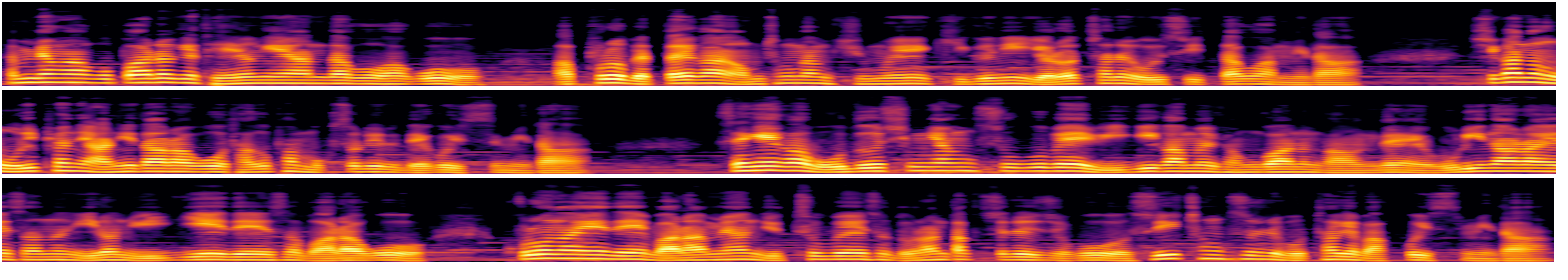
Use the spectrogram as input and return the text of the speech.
현명하고 빠르게 대응해야 한다고 하고 앞으로 몇 달간 엄청난 규모의 기근이 여러 차례 올 수 있다고 합니다. 시간은 우리 편이 아니다라고 다급한 목소리를 내고 있습니다. 세계가 모두 식량 수급의 위기감을 경고하는 가운데 우리나라에서는 이런 위기에 대해서 말하고 코로나에 대해 말하면 유튜브에서 노란 딱지를 주고 수익 청수를 못하게 막고 있습니다.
